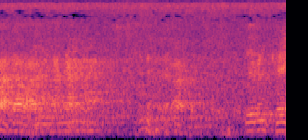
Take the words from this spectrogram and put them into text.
ว่าจะว่าอย่างนั้นที่มันแก่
